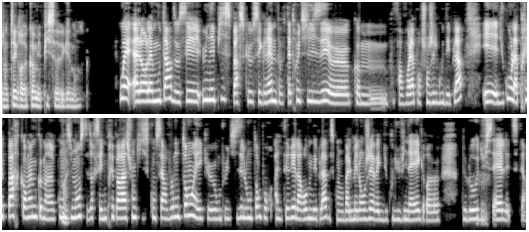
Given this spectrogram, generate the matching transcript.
l'intègres comme épice euh, également. Ouais, alors la moutarde, c'est une épice parce que ces graines peuvent être utilisées euh, comme, enfin voilà, pour changer le goût des plats. Et, du coup, on la prépare quand même comme un condiment, c'est-à-dire que c'est une préparation qui se conserve longtemps et qu'on peut utiliser longtemps pour altérer l'arôme des plats parce qu'on va le mélanger avec du coup du vinaigre, euh, de l'eau, du sel, etc.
